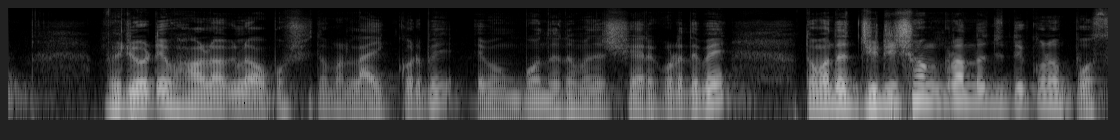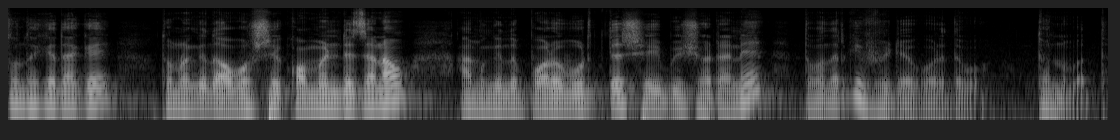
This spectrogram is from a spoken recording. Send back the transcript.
ভিডিওটি ভালো লাগলে অবশ্যই তোমরা লাইক করবে এবং বন্ধুদের মাঝে শেয়ার করে দেবে। তোমাদের জিডি সংক্রান্ত যদি কোনো প্রশ্ন থেকে থাকে, তোমরা কিন্তু অবশ্যই কমেন্টে জানাও। আমি কিন্তু পরবর্তীতে সেই বিষয়টা নিয়ে তোমাদেরকে ভিডিও করে দেবো। ধন্যবাদ।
